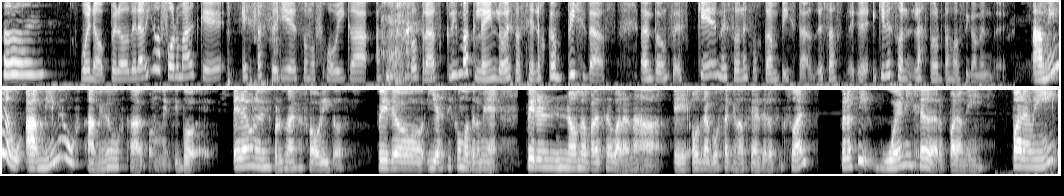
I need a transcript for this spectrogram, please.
Ay. Bueno, pero de la misma forma que esta serie es homofóbica hacia nosotras, Chris McLean lo es hacia los campistas. Entonces, ¿quiénes son esos campistas? Esas, eh, ¿Quiénes son las tortas, básicamente? A mí me, a mí me, gust- a mí me gustaba Courtney, tipo, era uno de mis personajes favoritos. Pero, y así es como terminé. Pero no me parece para nada eh, otra cosa que no sea heterosexual. Pero sí, Gwen y Heather para mí. Para mí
